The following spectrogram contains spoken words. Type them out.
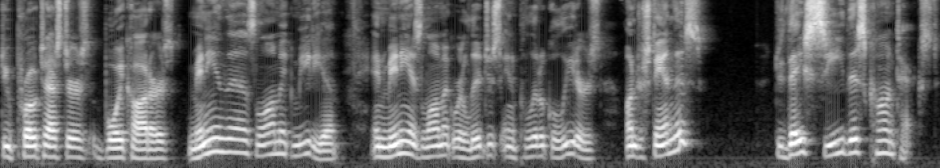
do protesters, boycotters, many in the Islamic media, and many Islamic religious and political leaders understand this? Do they see this context?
